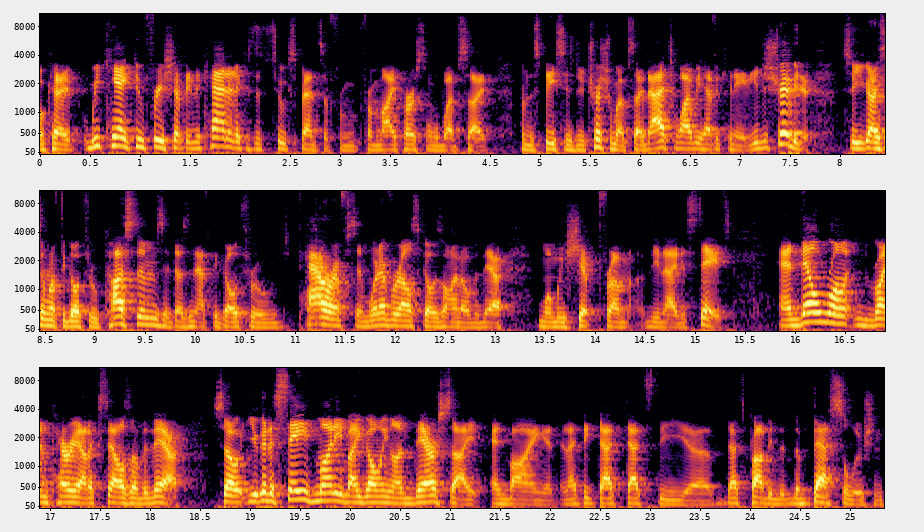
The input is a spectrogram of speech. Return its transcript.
Okay. We can't do free shipping to Canada because it's too expensive from, from my personal website, from the Species Nutrition website. That's why we have a Canadian distributor. So you guys don't have to go through customs. It doesn't have to go through tariffs and whatever else goes on over there when we ship from the United States. And they'll run, run periodic sales over there. So you're going to save money by going on their site and buying it, and I think that that's the uh, that's probably the, the best solution.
